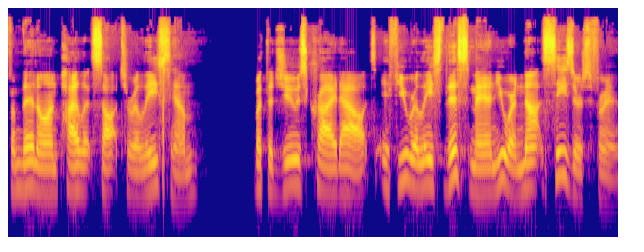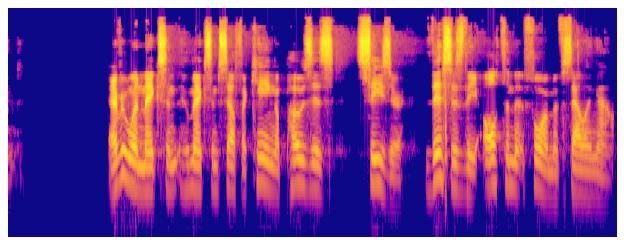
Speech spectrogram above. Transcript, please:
From then on, Pilate sought to release him, but the Jews cried out, If you release this man, you are not Caesar's friend. Everyone makes him, who makes himself a king opposes Caesar. This is the ultimate form of selling out.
